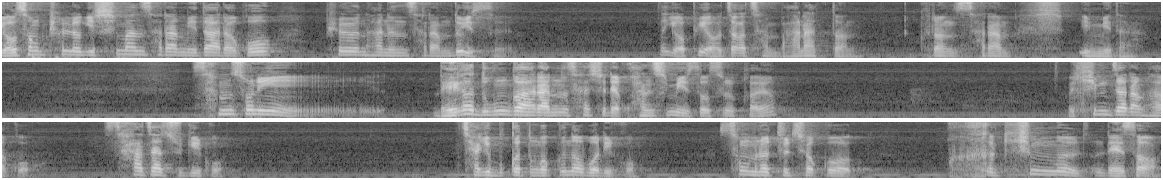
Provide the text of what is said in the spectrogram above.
여성 편력이 심한 사람이다라고 표현하는 사람도 있어요. 옆에 여자가 참 많았던 그런 사람입니다. 삼손이 내가 누군가라는 사실에 관심이 있었을까요? 힘 자랑하고 사자 죽이고 자기 묶었던 거 끊어버리고 성문을 들쳤고 힘을 내서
